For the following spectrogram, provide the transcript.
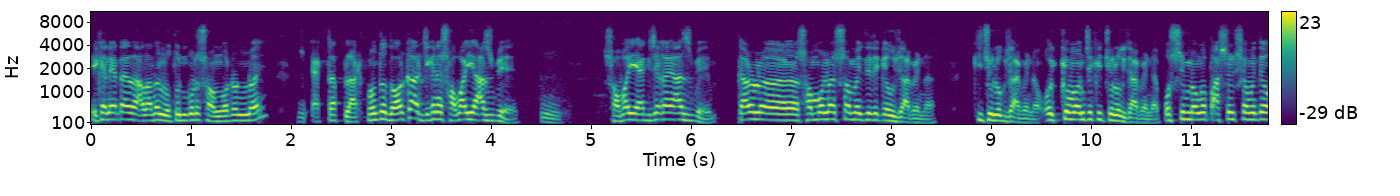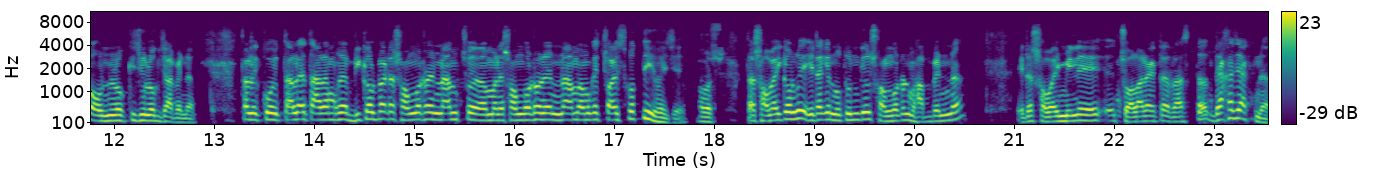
এখানে একটা আলাদা নতুন কোনো সংগঠন নয়। একটা প্ল্যাটফর্ম তো দরকার যেখানে সবাই আসবে। সবাই এক জায়গায় আসবে। কারণ সমন্বয় সমিতিতে কেউ যাবে না। কিছু লোক যাবে না। ঐক্য মঞ্চে কিছু লোক যাবে না। পশ্চিমবঙ্গ পার্শ্বিক সমিতিতে অন্য লোক কিছু লোক যাবে না। তাহলে তাহলে তার আমাকে বিকল্প একটা সংগঠনের নাম মানে সংগঠনের নাম আমাকে চয়েস করতেই হয়েছে। তা সবাই করবে এটাকে নতুন কেউ সংগঠন ভাববেন না। এটা সবাই মিলে চলার একটা রাস্তা। দেখা যাক না।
